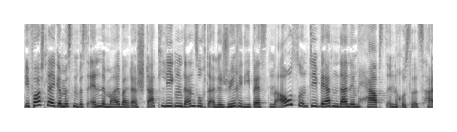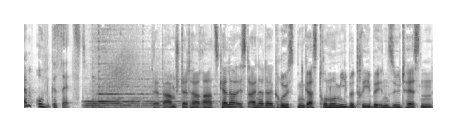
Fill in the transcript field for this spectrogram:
Die Vorschläge müssen bis Ende Mai bei der Stadt liegen, dann sucht eine Jury die besten aus und die werden dann im Herbst in Rüsselsheim umgesetzt. Der Darmstädter Ratskeller ist einer der größten Gastronomiebetriebe in Südhessen.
